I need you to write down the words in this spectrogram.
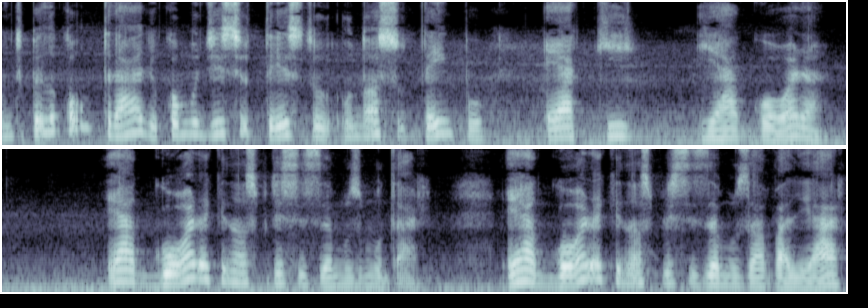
Muito pelo contrário, como disse o texto, o nosso tempo é aqui e é agora. É agora que nós precisamos mudar. É agora que nós precisamos avaliar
